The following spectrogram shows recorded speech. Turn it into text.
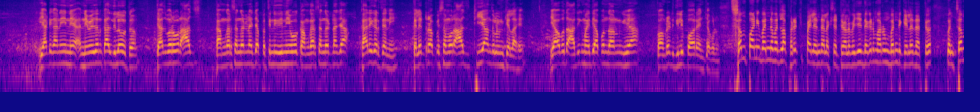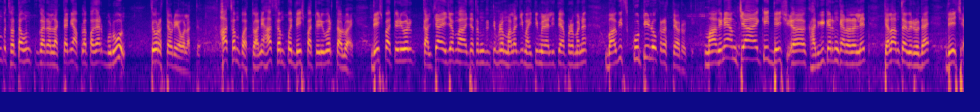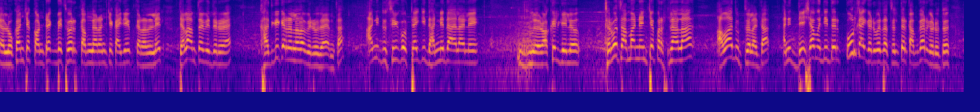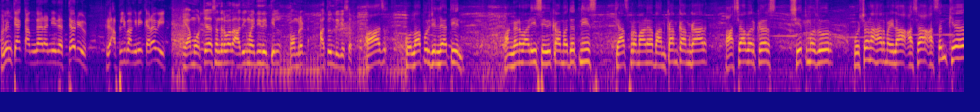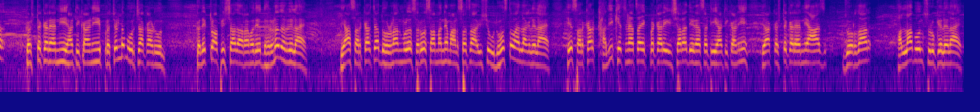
या ठिकाणी ने निवेदन काल दिलं होतं. त्याचबरोबर आज कामगार संघटनेच्या प्रतिनिधींनी व कामगार संघटनाच्या कार्यकर्त्यांनी कलेक्टर ऑफिससमोर आज ठिय्या आंदोलन केलं आहे. याबाबत अधिक माहिती आपण जाणून घेऊया. कॉम्रेड दिलीप पवार यांच्याकडून. संप आणि बंदमधला फरक पहिल्यांदा लक्षात ठेवायला पाहिजे. दगड मारून बंद केलं जातं पण संप स्वतःहून पुकारायला लागतं आणि आपला पगार बुडवून तो रस्त्यावर यावं लागतं. हा संप असतो आणि हा संप देश पातळीवर चालू आहे. देश पातळीवर कालच्या ह्याच्या माझ्या समजुतीप्रमाणे मला जी माहिती मिळाली त्याप्रमाणे बावीस कोटी लोक रस्त्यावर होते. मागण्या आमच्या आहे की देश खाजगीकरण करायला आहेत त्याला आमचा विरोध आहे. देश लोकांच्या कॉन्ट्रॅक्ट बेसवर कामगारांचे कायदे करायला आहेत त्याला आमचा विरोध आहे. खाजगीकरणाला विरोध आहे आमचा. आणि दुसरी गोष्ट आहे की धान्य द्यायला आले रॉकेल गेलं. सर्वसामान्यांच्या प्रश्नाला आवाज उचलायचा आणि देशामध्ये तर कोण काय घडवत असेल तर कामगार घडवतं. म्हणून त्या कामगारांनी रस्त्यावर येऊन आपली मागणी करावी. या मोर्चाच्या संदर्भात अधिक माहिती देतील कॉम्रेड अतुल दिघे सर. आज कोल्हापूर जिल्ह्यातील अंगणवाडी सेविका मदतनीस त्याचप्रमाणे बांधकाम कामगार आशा वर्कर्स शेतमजूर पोषण आहार महिला अशा असंख्य कष्टकऱ्यांनी ह्या ठिकाणी प्रचंड मोर्चा काढून कलेक्टर ऑफिसच्या दारामध्ये धरणं धरलेलं आहे. या सरकारच्या धोरणांमुळं सर्वसामान्य माणसाचं आयुष्य उद्ध्वस्त व्हायला लागलेलं आहे. हे सरकार खाली खेचण्याचा एक प्रकारे इशारा देण्यासाठी या ठिकाणी या कष्टकऱ्यांनी आज जोरदार हल्लाबोल सुरू केलेला आहे.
